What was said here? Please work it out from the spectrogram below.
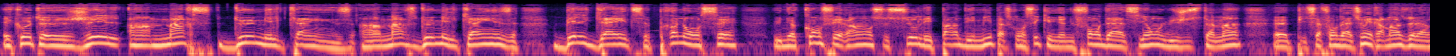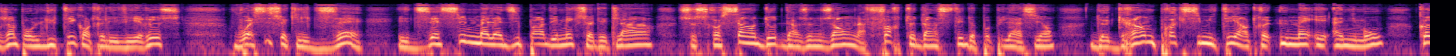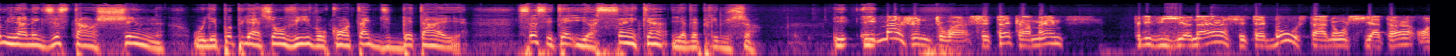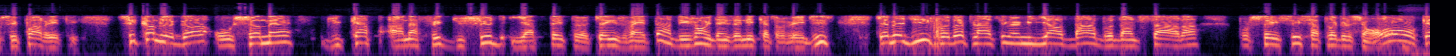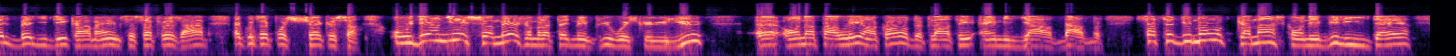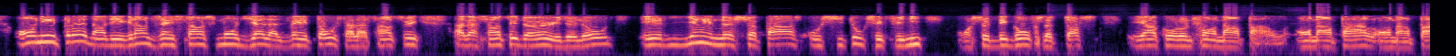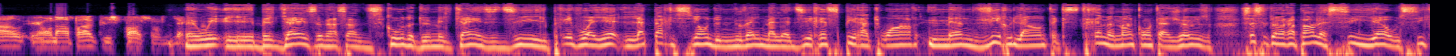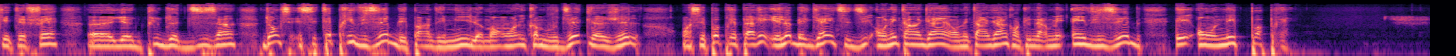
Écoute, euh, Gilles, en mars 2015, en mars 2015, Bill Gates prononçait une conférence sur les pandémies parce qu'on sait qu'il y a une fondation, lui justement, euh, puis sa fondation, il ramasse de l'argent pour lutter contre les virus. Voici ce qu'il disait. Il disait, si une maladie pandémique se déclare, ce sera sans doute dans une zone à forte densité de population, de grande proximité entre humains et animaux, comme il en existe en Chine, où les populations vivent au contact du bétail. Ça, c'était il y a cinq ans, il avait prévu ça. Et, Imagine-toi, c'était quand même prévisionnaire, c'était beau, c'était annonciateur, on s'est pas arrêté. C'est comme le gars au sommet du Cap en Afrique du Sud, il y a peut-être 15-20 ans, déjà dans les années 90, qui avait dit qu'il faudrait planter un milliard d'arbres dans le Sahara pour cesser sa progression. Oh, quelle belle idée quand même, ça serait faisable, ça coûterait pas si cher que ça. Au dernier sommet, je me rappelle même plus où est-ce qu'il a eu lieu, euh, on a parlé encore de planter un milliard d'arbres. Ça te démontre comment est-ce qu'on est velléitaire. On est prêt dans les grandes instances mondiales à lever toast à la santé, à la santé de l'un et de l'autre, et rien ne se passe aussitôt que c'est fini on se dégonfle le torse et encore une fois, on en parle. On en parle, on en parle et on en parle, puis il se passe rien. Ben oui, et Bill Gates, dans son discours de 2015, il dit il prévoyait l'apparition d'une nouvelle maladie respiratoire humaine virulente, extrêmement contagieuse. Ça, c'est un rapport de la CIA aussi qui été fait euh, il y a plus de dix ans. Donc, c'était prévisible, les pandémies. Là. comme vous dites, là, Gilles, on s'est pas préparé. Et là, Bill Gates, il dit on est en guerre. On est en guerre contre une armée invisible et on n'est pas prêt.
